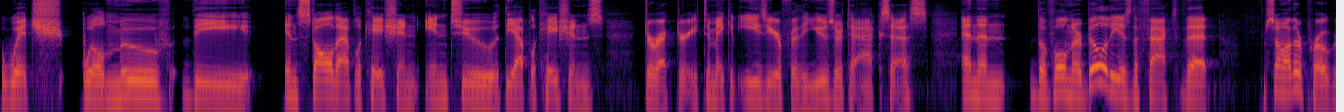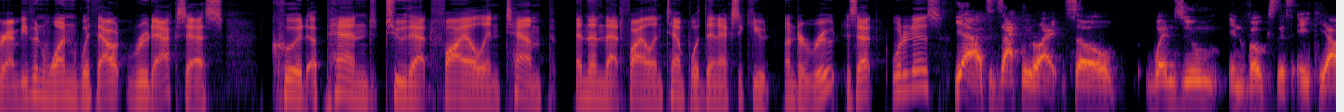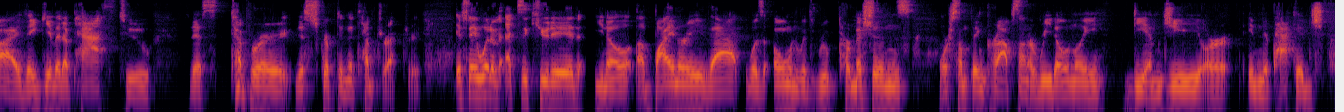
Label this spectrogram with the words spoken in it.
which will move the installed application into the applications directory to make it easier for the user to access. And then the vulnerability is the fact that some other program, even one without root access, could append to that file in temp and then that file in temp would then execute under root. Is that what it is? Yeah, that's exactly right. So when Zoom invokes this API, they give it a path to this temporary this script in the temp directory. If they would have executed, you know, a binary that was owned with root permissions or something perhaps on a read-only DMG or in the package,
